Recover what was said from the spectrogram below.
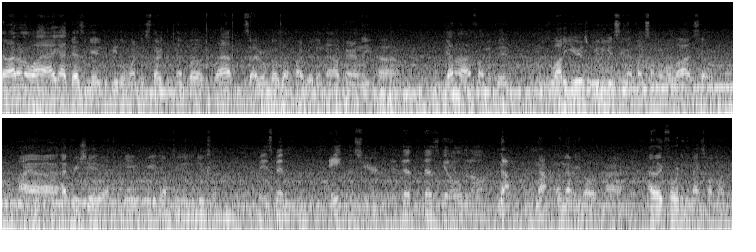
No, I don't know why. I got designated to be the one to start the tempo of the clap, so everyone goes off my rhythm now, apparently. Um, yeah, I don't know. I have fun with it. There's a lot of years where we didn't get to see that fight song a whole lot, so I, uh, I appreciate it after the games we get the opportunity to do so. I mean, it's been eight this year. It does, does it get old at all? No, no, I'll never get old. Uh, I look forward to the next one more than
